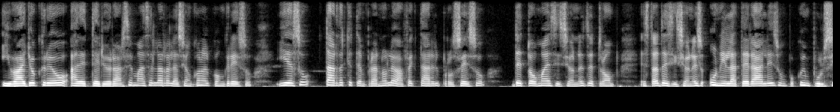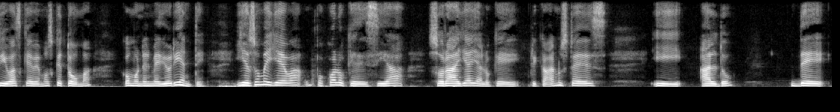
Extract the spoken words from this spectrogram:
y va, yo creo, a deteriorarse más en la relación con el Congreso, y eso tarde que temprano le va a afectar el proceso de toma de decisiones de Trump, estas decisiones unilaterales, un poco impulsivas que vemos que toma, como en el Medio Oriente. Y eso me lleva un poco a lo que decía Soraya y a lo que explicaban ustedes y Aldo, de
